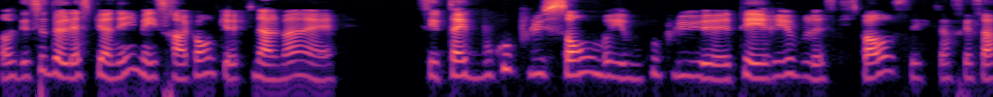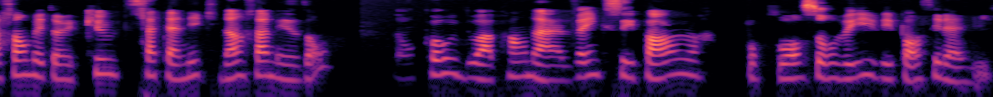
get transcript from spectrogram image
Donc, il décide de l'espionner, mais il se rend compte que finalement, euh, c'est peut-être beaucoup plus sombre et beaucoup plus euh, terrible ce qui se passe, parce que ça semble être un culte satanique dans sa maison. Cole doit apprendre à vaincre ses peurs pour pouvoir survivre et passer la nuit.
